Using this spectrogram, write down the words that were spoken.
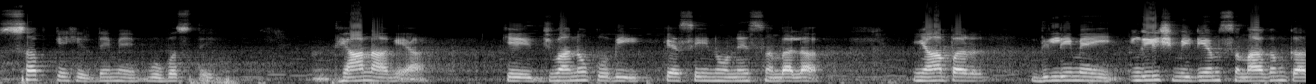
सब के हृदय में वो बसते ध्यान आ गया कि जवानों को भी कैसे इन्होंने संभाला। यहाँ पर दिल्ली में इंग्लिश मीडियम समागम का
